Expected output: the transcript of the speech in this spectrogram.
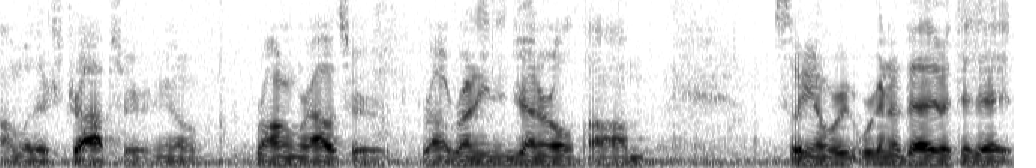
um, whether it's drops or you know wrong routes or route running in general. Um, so you know we're, we're going to evaluate today,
